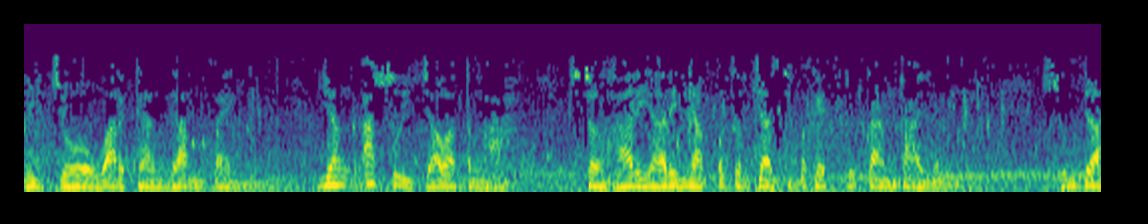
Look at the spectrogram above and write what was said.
Kalijo warga Gampeng yang asli Jawa Tengah sehari-harinya bekerja sebagai tukang kayu. Sudah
